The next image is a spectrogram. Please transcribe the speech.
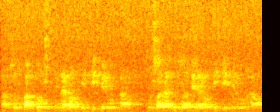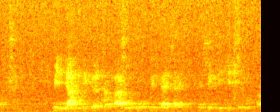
ความสุขความทุกข์เป็นอารมณ์ที่จิตไปรู้เขากุศลอกุศลเป็นอารมณ์ที่จิตไป วิญญาณที่เกิดทางตาหูจมูกลิ้นกายใจเป็นสิ่งที่จิตรู้เข้า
